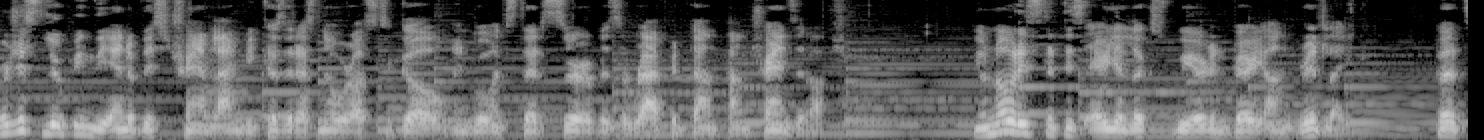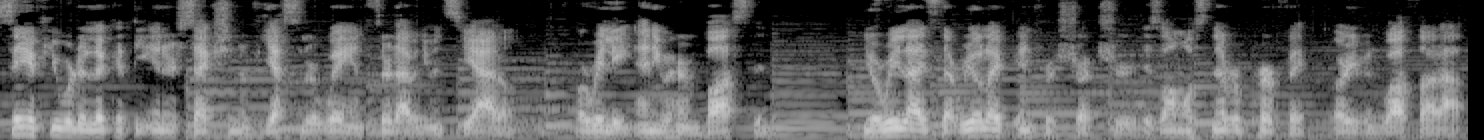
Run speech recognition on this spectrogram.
We're just looping the end of this tram line because it has nowhere else to go and will instead serve as a rapid downtown transit option. You'll notice that this area looks weird and very ungrid-like. But say if you were to look at the intersection of Yesler Way and 3rd Avenue in Seattle, or really anywhere in Boston, you'll realize that real life infrastructure is almost never perfect or even well thought out.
